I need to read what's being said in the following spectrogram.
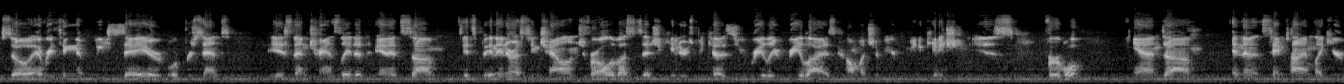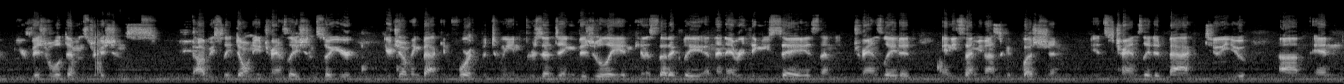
so everything that we say or, or present is then translated, and it's um, it's been an interesting challenge for all of us as educators because you really realize how much of your communication is verbal, and um, and then at the same time, like your your visual demonstrations obviously don't need translation. So you're you're jumping back and forth between presenting visually and kinesthetically, and then everything you say is then translated. Anytime you ask a question, it's translated back to you, um, and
